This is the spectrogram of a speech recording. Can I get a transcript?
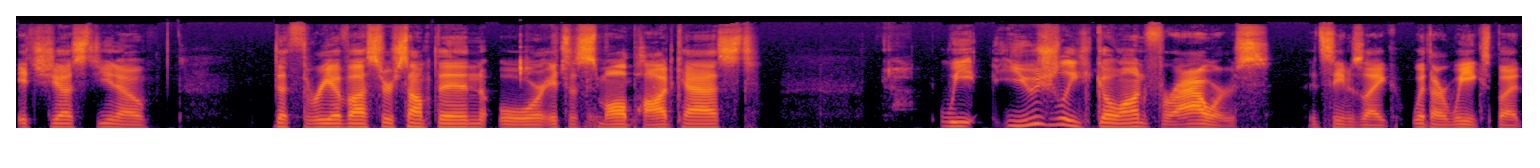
it's just, you know, the three of us or something or it's a small podcast, we usually go on for hours. It seems like with our weeks, but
